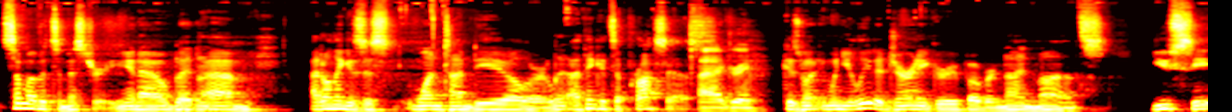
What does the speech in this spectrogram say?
some of it's a mystery, you know. But Mm-hmm. um, I don't think it's just one time deal, or I think it's a process i agree because when, when you lead a journey group over nine months you see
